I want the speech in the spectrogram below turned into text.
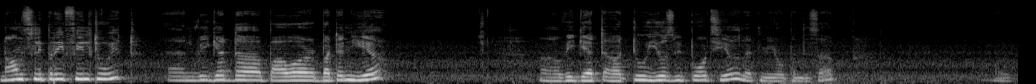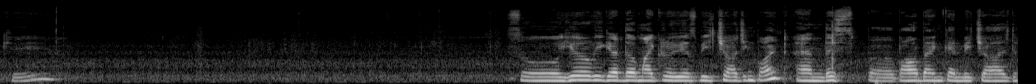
non-slippery feel to it. And we get the power button here uh, we get uh, two USB ports here. Let me open this up. Okay. So here we get the micro USB charging point and this uh, power bank can be charged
